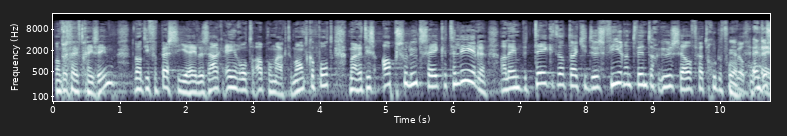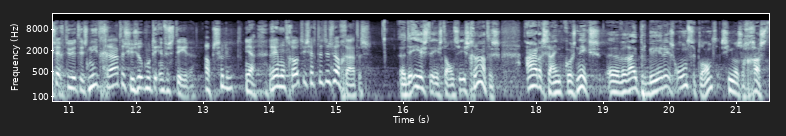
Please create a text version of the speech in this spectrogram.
Want dat heeft geen zin. Want die verpesten je hele zaak. Eén rotte appel maakt de mand kapot. Maar het is absoluut zeker te leren. Alleen betekent dat dat je dus 24 uur zelf het goede Ja. voorbeeld moet En dus geven. zegt u het is niet gratis, je zult moeten investeren. Absoluut. Ja. Raymond Groot die zegt het is wel gratis. Eh, De eerste instantie is gratis. Aardig zijn kost niks. Eh, wat wij proberen is onze klant zien we als een gast.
